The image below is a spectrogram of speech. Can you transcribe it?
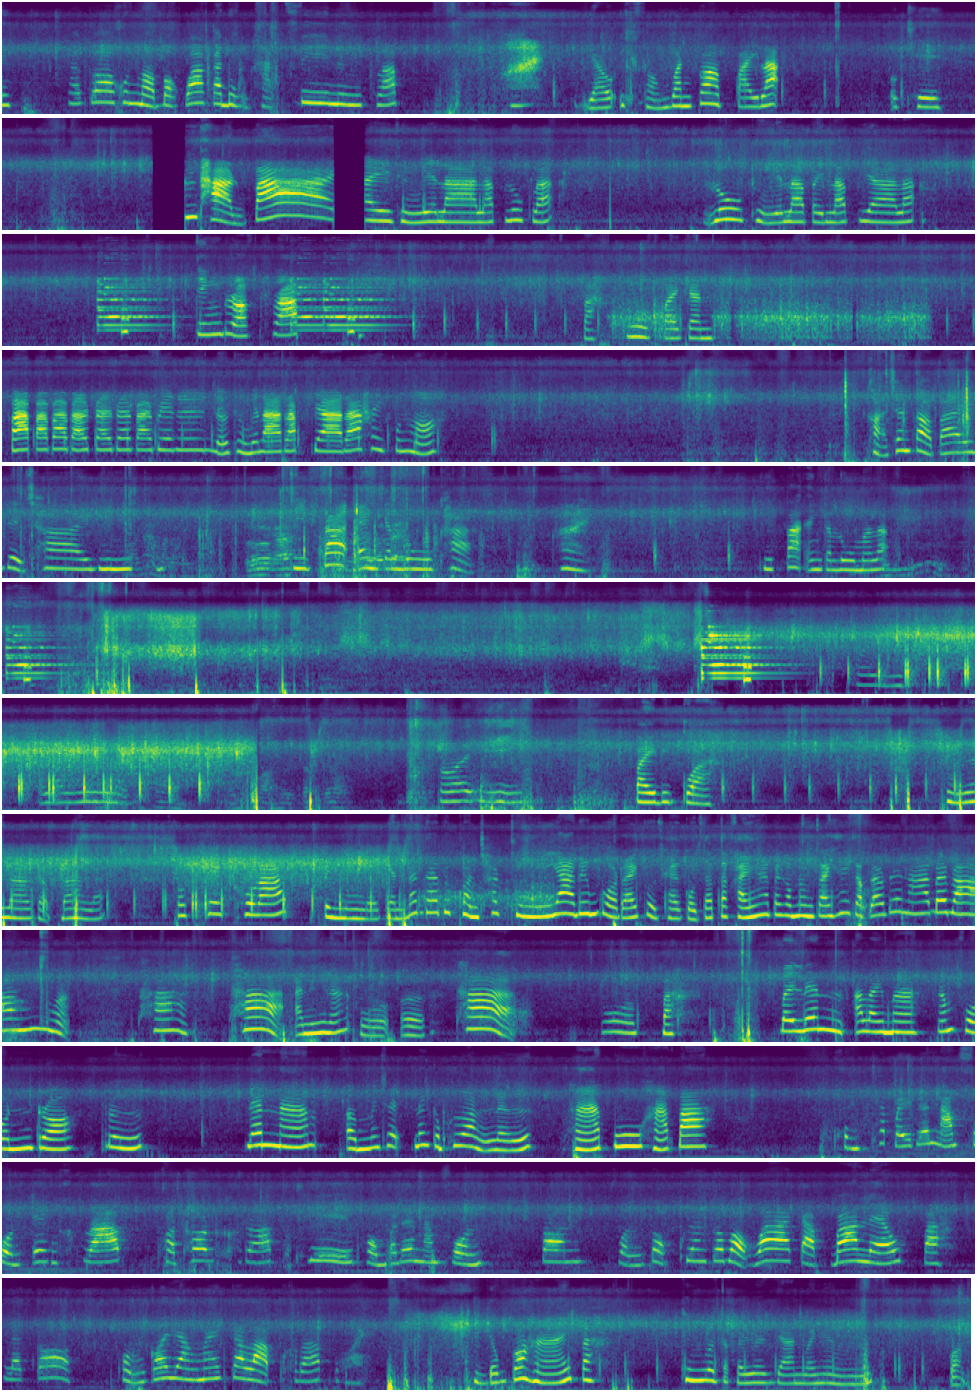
แล้วก็คุณหมอบอกว่ากระดูกหักซี่หนึ่งครับ เดี๋ยวอีกสองวันก็ไปละ โอเคผ่านป้ายไปถึงเวลารับลูกละ ลูกถึงเวลาไปรับยาละ จริงหรอครับไปะลูกไปกัน ไปไปไปไปไปไปไปเดี๋ยวถึงเวลารับยาละให้คุณหมอ ขาเชิญต่อไปเด็กชายมินจิต้าแองกาลูค่ะจิต้าแองกาลูมาละ เฮ้ยอะไรเนี่ยเฮ้ยไป ดีกว่าถึงเวลากลับบ้านแล้ว โอเคครับ เป็นยังไงกันบ้างถ้าทุกคนชอบคลิปนี้อย่าลืมกดไลค์กดแชร์กดซับสไครต์ให้เป็นกำลังใจให้กับเราด้วยนะ บ๊ายบายถ้า ถ้าอันนี้นะโอ้เออ ถ้าโอ้ปะไปเล่นอะไรมา น้ำฝนรอ หรือ เล่นน้ำเออไม่ใช่เล่นกับเพื่อนหรือ หาปูหาปลา ไปเล่นน้ำฝนเองครับ ขอโทษครับที่ผมไปเล่นน้ำฝน ตอนฝนตกเพื่อนก็บอกว่ากลับบ้านแล้วปะแล้วก็ผมก็ยังไม่กลับครับโอ้ยดี๋ยวก็หายปะทิ้งรถจักรยานไว้ในนี้ก่อน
